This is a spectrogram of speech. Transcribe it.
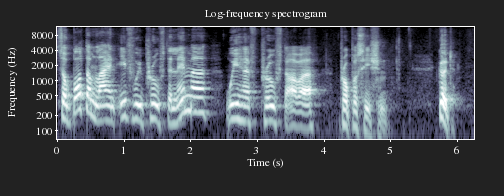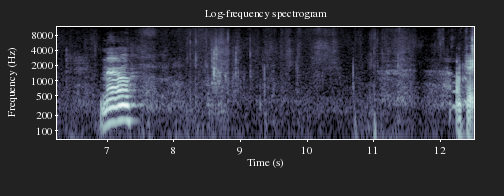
so bottom line, if we prove the lemma, we have proved our proposition. Good. Now, okay.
